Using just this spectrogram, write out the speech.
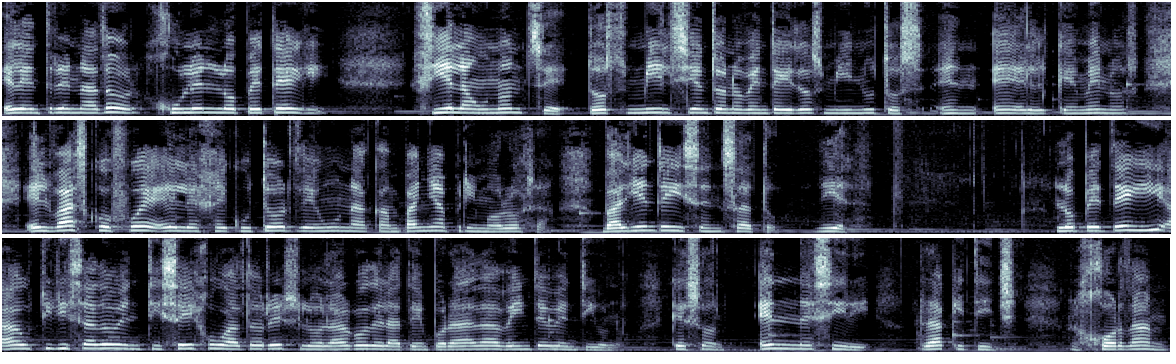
El entrenador Julen Lopetegui, fiel a un 11, 2.192 minutos en el que menos, el vasco fue el ejecutor de una campaña primorosa, valiente y sensato, 10. Lopetegui ha utilizado 26 jugadores lo largo de la temporada 2021, que son Ennesiri, Rakitic, Jordán,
